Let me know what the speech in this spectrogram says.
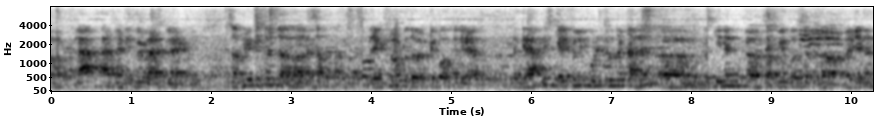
uh, flap has adequate vascularity. Submucosal uh, sub blood flow to the tip of the graft. The graft is carefully pulled through the tunnel. Uh, skin and uh, uh, vaginal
